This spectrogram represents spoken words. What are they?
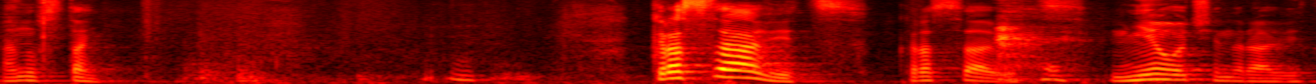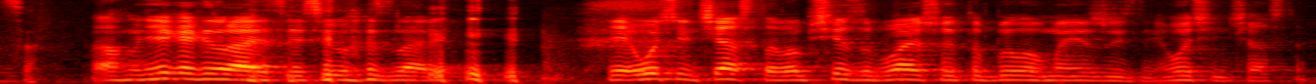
А ну встань. Красавец, красавец. Мне очень нравится. А мне как нравится, если вы знали. Я очень часто вообще забываю, что это было в моей жизни. Очень часто.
